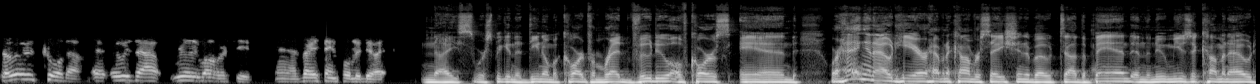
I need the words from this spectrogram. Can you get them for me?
So it was cool though. It, it was uh, really well received, and I'm very thankful to do it. Nice. We're speaking to Dino McCord from Red Voodoo, of course, and we're hanging out here having a conversation about uh, the band and the new music coming out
